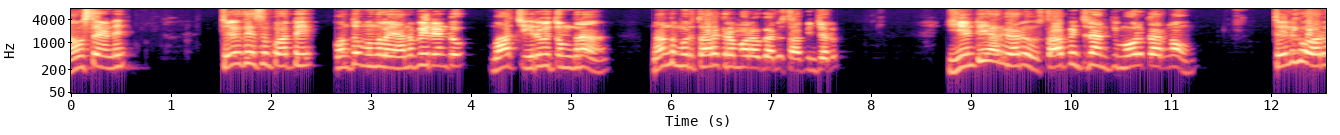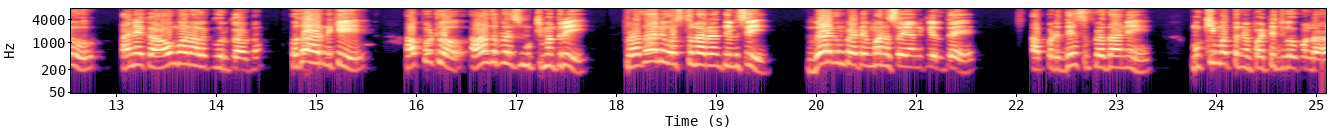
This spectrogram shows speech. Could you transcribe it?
నమస్తే అండి. తెలుగుదేశం పార్టీ పంతొమ్మిది వందల ఎనభై రెండు మార్చి ఇరవై తొమ్మిదిన నందమూరి తారక రామారావు గారు స్థాపించారు. ఎన్టీఆర్ గారు స్థాపించడానికి మూల కారణం తెలుగువారు అనేక అవమానాలకు గురికావడం ఉదాహరణకి అప్పట్లో ఆంధ్రప్రదేశ్ ముఖ్యమంత్రి ప్రధాని వస్తున్నారని తెలిసి బేగంపేట విమానాశ్రయానికి వెళ్తే అప్పటి దేశ ప్రధాని ముఖ్యమంత్రిని పట్టించుకోకుండా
